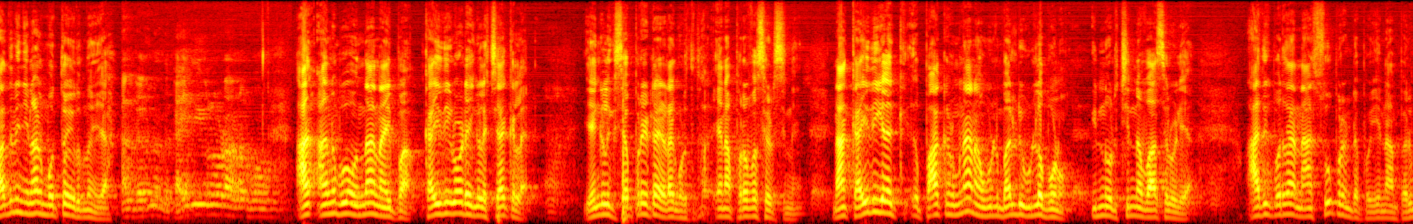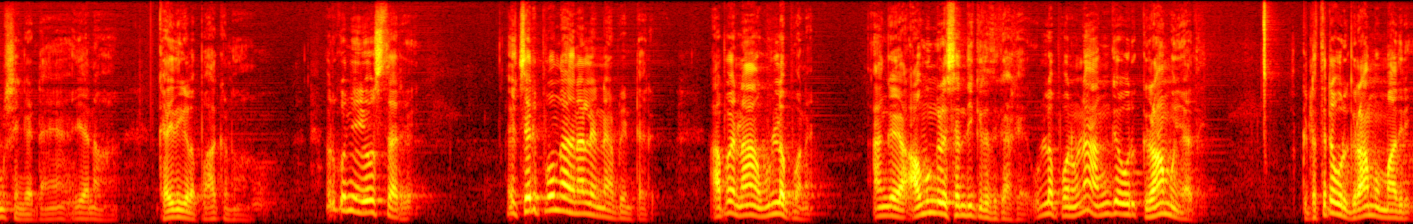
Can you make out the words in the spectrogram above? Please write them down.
பதினஞ்சு நாள் மொத்தம் இருந்தோம் ஐயா. அனுபவம் அ- அனுபவம் தான் நான் இப்போ கைதிகளோடு எங்களை சேர்க்கலை. எங்களுக்கு செப்பரேட்டாக இடம் கொடுத்துட்டான் ஏன்னா ப்ரொஃபஸர்ஸ்னு நான் கைதிகளை பார்க்கணும்னா நான் மறுபடியும் உள்ளே போகணும். இன்னொரு சின்ன வாசல் வழியாக அதுக்கு பிறகு தான் நான் சூப்பரண்ட்டை போய் நான் பெர்மிஷன் கேட்டேன்? ஏன்னா கைதிகளை பார்க்கணும்? அவர் கொஞ்சம் யோசித்தார். சரி போங்க அதனால் என்ன? அப்படின்ட்டாரு. அப்போ நான் உள்ளே போனேன். அங்கே அவங்கள சந்திக்கிறதுக்காக. உள்ளே போனோம்னா அங்கே ஒரு கிராமம் அது. கிட்டத்தட்ட ஒரு கிராமம் மாதிரி.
